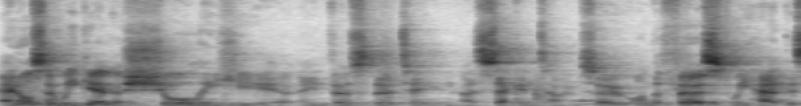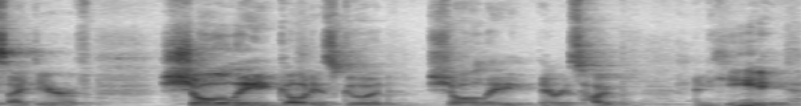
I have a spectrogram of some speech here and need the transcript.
And also, we get a surely here in verse 13 a second time. So, on the first, we had this idea of surely God is good, surely there is hope. And here,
